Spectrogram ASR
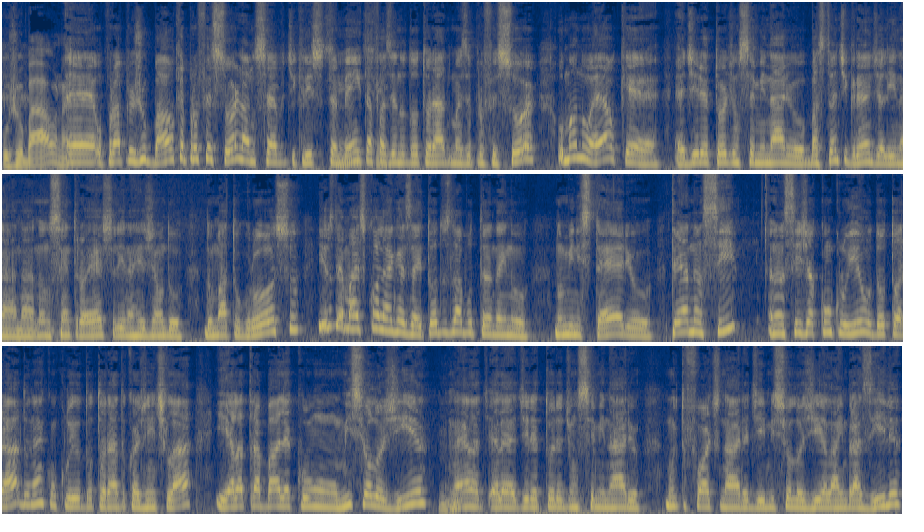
O Jubal, né? É, o próprio Jubal, que é professor lá no Servo de Cristo também, está fazendo doutorado, mas é professor. O Manuel, que é, é diretor de um seminário bastante grande ali na, na no Centro-Oeste, ali na região do, do Mato Grosso. E os demais colegas colegas aí, todos labutando aí no, no ministério. Tem a Nancy, a Nancy já concluiu o doutorado, né? Concluiu o doutorado com a gente lá e ela trabalha com missiologia, uhum. né? Ela, ela, é diretora de um seminário muito forte na área de missiologia lá em Brasília.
